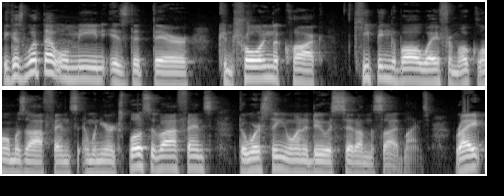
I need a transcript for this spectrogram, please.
Because what that will mean is that they're controlling the clock, keeping the ball away from Oklahoma's offense. And when you're explosive offense, the worst thing you want to do is sit on the sidelines, right?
